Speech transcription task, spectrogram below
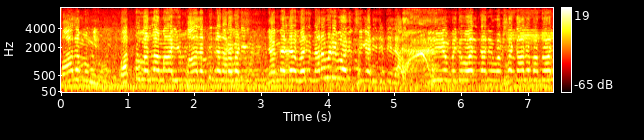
പാലം മുങ്ങി. പത്ത് കൊല്ലമായി പാലത്തിന്റെ നടപടി എം എൽ എ ഒരു നടപടി പോലും സ്വീകരിച്ചിട്ടില്ല. ഇനിയും ഇതുപോലെ തന്നെ വർഷക്കാലം വന്നാൽ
